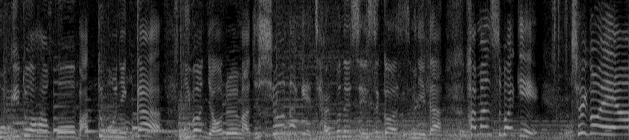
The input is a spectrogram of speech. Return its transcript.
보기도 하고 맛도 보니까 이번 여름 아주 시원하게 잘 보낼 수 있을 것 같습니다. 하만 수박이 최고예요.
